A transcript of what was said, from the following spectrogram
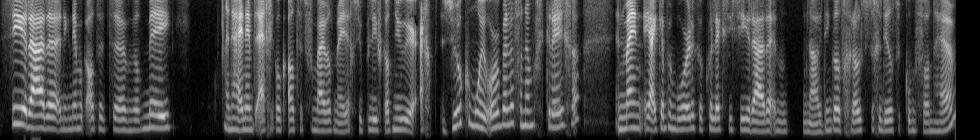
sieraden. En ik neem ook altijd uh, wat mee. En hij neemt eigenlijk ook altijd voor mij wat mee. Echt super lief. Ik had nu weer echt zulke mooie oorbellen van hem gekregen. En mijn, ja, ik heb een behoorlijke collectie sieraden. En nou, ik denk wel het grootste gedeelte komt van hem.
